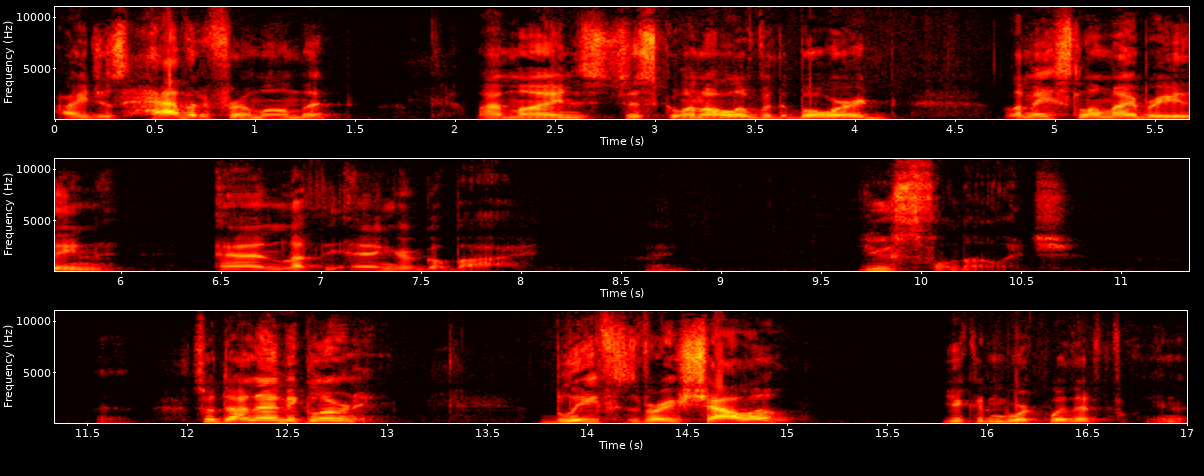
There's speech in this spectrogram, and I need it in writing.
I just have it for a moment. My mind's just going all over the board. Let me slow my breathing and let the anger go by. Useful knowledge. Yeah. So dynamic learning. Belief is very shallow. You can work with it. You, know.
